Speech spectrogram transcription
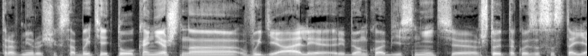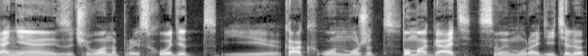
травмирующих событий, то, конечно, в идеале ребенку объяснить, э, что это такое за состояние, из-за чего оно происходит, и как он может помогать своему родителю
